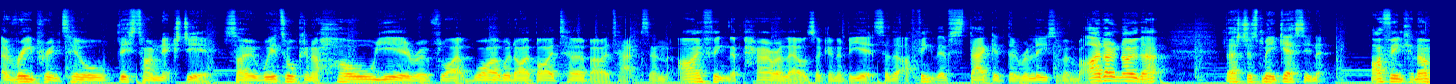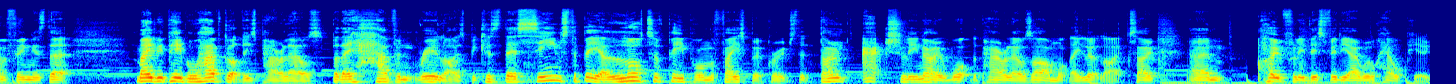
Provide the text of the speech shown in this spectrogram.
a reprint till this time next year. So we're talking a whole year of like, why would I buy Turbo Attax? And I think the parallels are going to be it. So that I think they've staggered the release of them. But I don't know that. That's just me guessing. I think another thing is that maybe people have got these parallels, but they haven't realised because there seems to be a lot of people on the Facebook groups that don't actually know what the parallels are and what they look like. So um, hopefully this video will help you.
